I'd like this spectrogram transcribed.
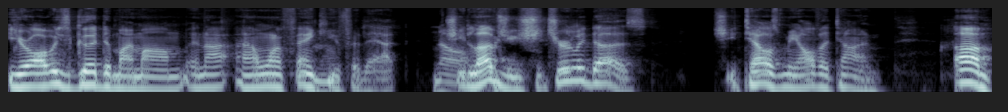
you're always good to my mom, and I, I want to thank No. you for that. no. She loves you. She truly does. She tells me all the time. Um.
